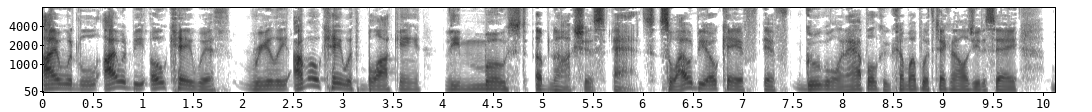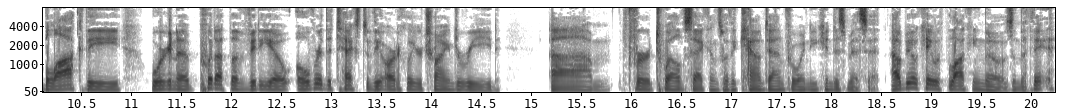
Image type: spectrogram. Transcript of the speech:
I would I would be okay with really I'm okay with blocking the most obnoxious ads. So I would be okay if if Google and Apple could come up with technology to say block the we're going to put up a video over the text of the article you're trying to read um, for 12 seconds with a countdown for when you can dismiss it. I would be okay with blocking those. And the thing,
